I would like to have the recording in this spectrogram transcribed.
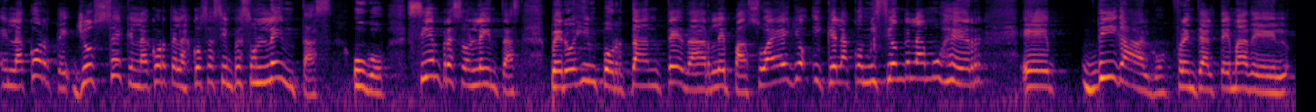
en la corte. Yo sé que en la corte las cosas siempre son lentas, Hugo, siempre son lentas, pero es importante darle paso a ello y que la Comisión de la Mujer eh, diga algo frente al tema del,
